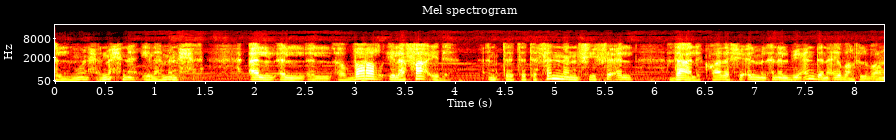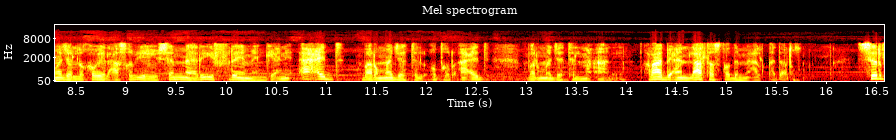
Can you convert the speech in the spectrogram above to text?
المحنة إلى منحة الضرر إلى فائدة. أنت تتفنن في فعل ذلك. وهذا في علم ال NLP عندنا أيضا في البرمجة اللغوية العصبية يسمى ريفريمينج يعني أعد برمجة الأطر أعد برمجة المعاني. رابعا لا تصطدم مع القدر. سر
